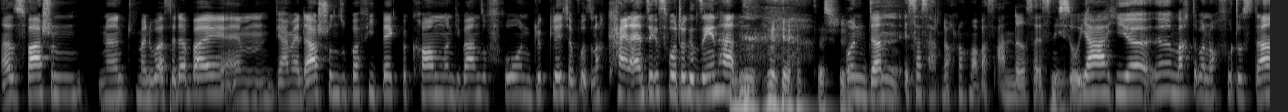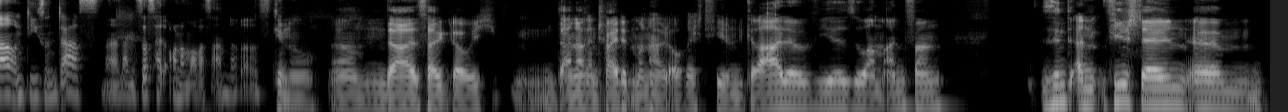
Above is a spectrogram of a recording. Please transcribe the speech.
Also es war schon, ne, ich meine, du warst ja dabei, ähm, wir haben ja da schon super Feedback bekommen und die waren so froh und glücklich, obwohl sie noch kein einziges Foto gesehen hatten. ja, das stimmt. Und dann ist das halt noch, noch mal was anderes. Da ist nicht so, ja, hier, ne, macht aber noch Fotos da und dies und das. Na, dann ist das halt auch noch mal was anderes. Genau. Ähm, da ist halt, glaube ich, danach entscheidet man halt auch recht viel. Und gerade wir so am Anfang sind an vielen Stellen ähm,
